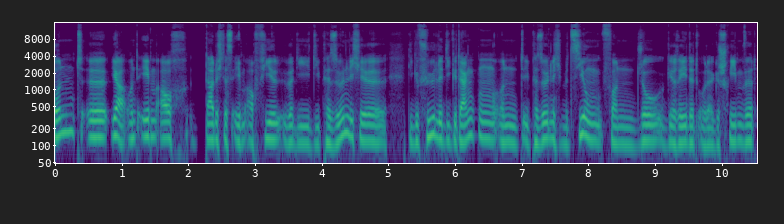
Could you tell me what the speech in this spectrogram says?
Und äh, ja, und eben auch dadurch, dass eben auch viel über die, die persönliche, die Gefühle, die Gedanken und die persönliche Beziehung von Joe geredet oder geschrieben wird,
